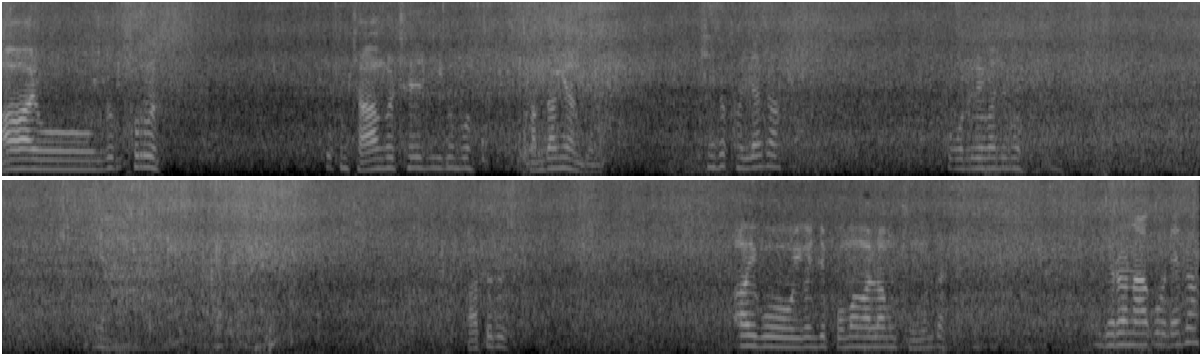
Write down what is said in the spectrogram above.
아유, 이거 코를 조금 작은 걸 쳐야지. 이거 뭐 감당이 안 되네. 계속 걸려서. 야, 다 뜯어. 아이고, 이거 이제 보망하려면 죽는다. 늘어나고 그래서.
